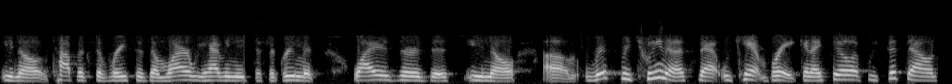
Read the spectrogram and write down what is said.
you know, topics of racism? Why are we having these disagreements? Why is there this, you know, um, rift between us that we can't break? And I feel if we sit down,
